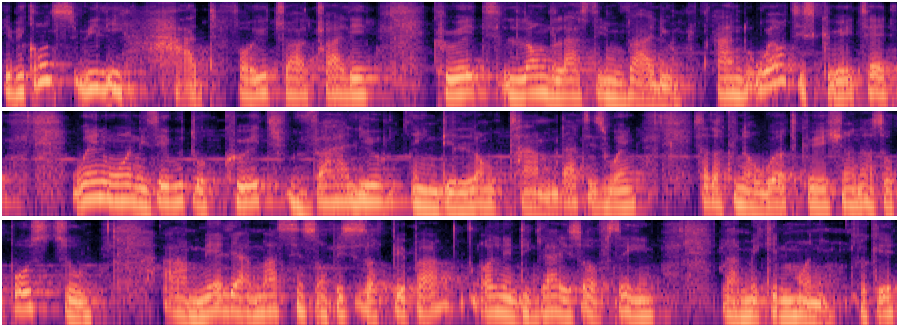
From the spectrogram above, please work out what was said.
It becomes really hard for you to actually create long lasting value. And wealth is created when one is able to create value in the long term. That is when you start talking of wealth creation as opposed to uh, merely amassing some pieces of paper, all in the guise of saying you are making money. Okay,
